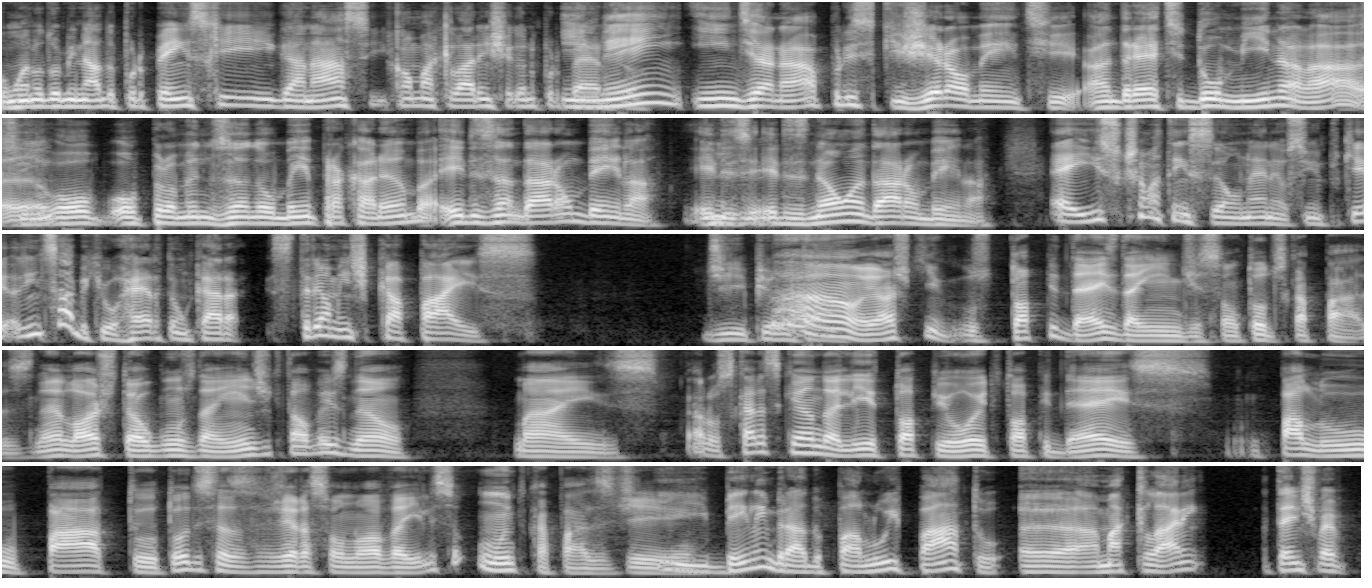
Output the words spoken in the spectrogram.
Um ano dominado por Penske e Ganassi, e com a McLaren chegando por E perto. nem em Indianápolis, que geralmente a Andretti domina lá, ou, ou pelo menos andam bem pra caramba, eles andaram bem lá. Eles, Uhum. eles não andaram bem lá. É isso que chama atenção, né, Nelson? Porque a gente sabe que o Herta é um cara extremamente capaz de pilotar. Não, eu acho que os top 10 da Indy são todos capazes, né? Lógico, tem alguns da Indy que talvez não. Mas, cara, os caras que andam ali, top 8, top 10, Palu, Pato, toda essa geração nova aí, eles são muito capazes de. E bem lembrado, Palu e Pato, ah, a McLaren, até a gente vai,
